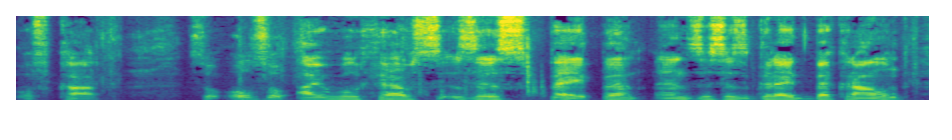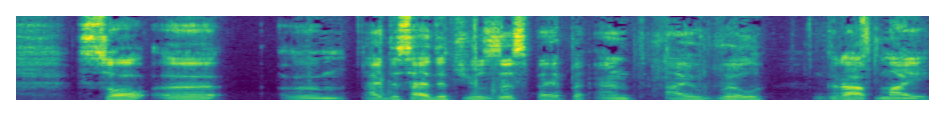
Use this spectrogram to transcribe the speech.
of card. So also I will have this paper and this is great background. So uh, um, I decided to use this paper and I will grab my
